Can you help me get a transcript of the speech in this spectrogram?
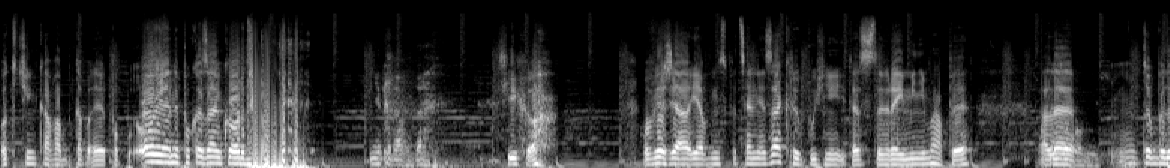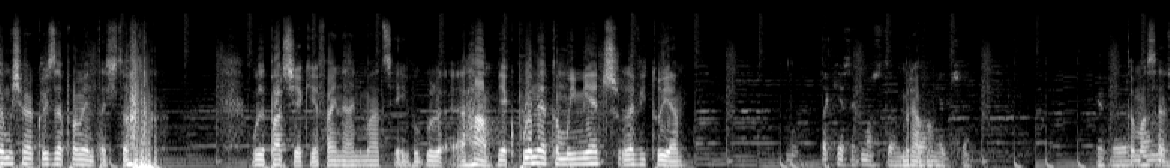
odcinka ta- e, popu- O, jeny, pokazałem kordy. Nieprawda. Cicho. Bo wiesz, ja, ja bym specjalnie zakrył później te z tej minimapy, ale to będę musiał jakoś zapamiętać to. W ogóle patrzcie, jakie fajne animacje i w ogóle... Aha, jak płynę, to mój miecz lewituje. No, tak jest jak masz ten Brawo. miecze. Jakby To ma sens.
